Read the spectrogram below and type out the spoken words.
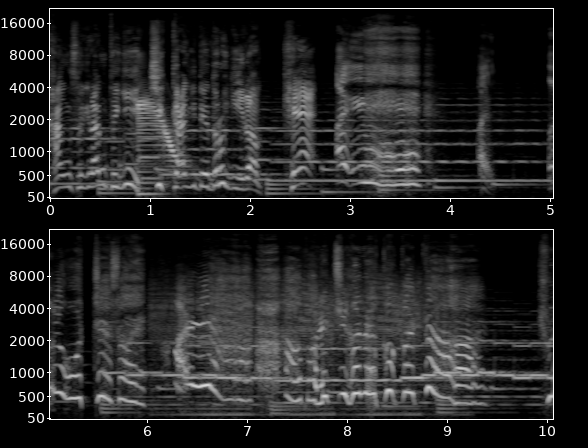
방석이랑 등이 직각이 되도록 이렇게 아, 예. 아, 아, 어째서? 아야, 아, 발에 쥐가 날 것 같아. 귤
